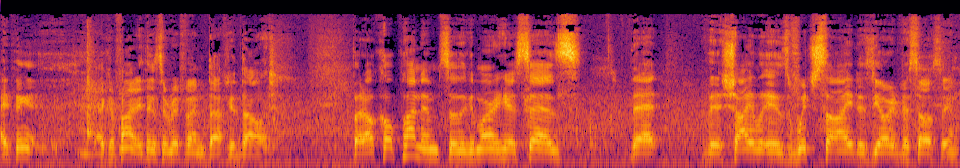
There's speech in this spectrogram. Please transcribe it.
I think I can find. It. I think it's a Ritva and Daf Yudalad. But I'll call upon him. So the Gemara here says that the shaila is which side is yard v'sosim.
